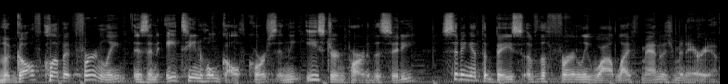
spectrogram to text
The Golf Club at Fernley is an 18-hole golf course in the eastern part of the city, sitting at the base of the Fernley Wildlife Management Area.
